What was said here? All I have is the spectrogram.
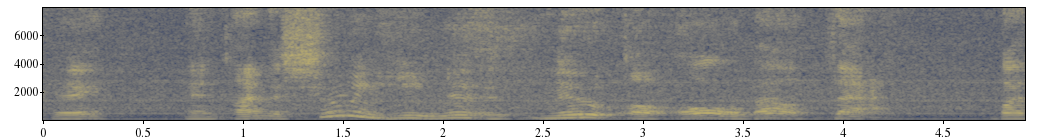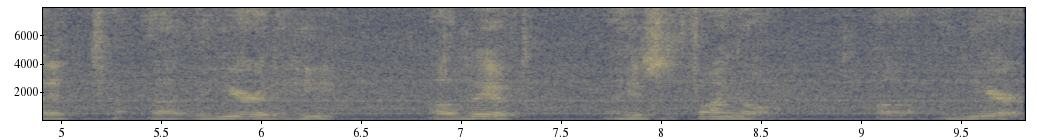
okay? And I'm assuming he knew, knew uh, all about that by the, uh, the year that he lived, his final uh, year.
